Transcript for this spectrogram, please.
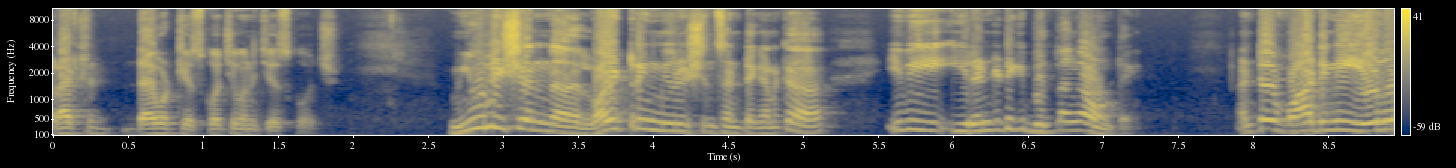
ట్రాక్షన్ డైవర్ట్ చేసుకోవచ్చు ఇవన్నీ చేసుకోవచ్చు. మ్యూనిషన్ లాయిటరింగ్ మ్యూనిషన్స్ అంటే కనుక ఇవి ఈ రెండింటికి భిన్నంగా ఉంటాయి. అంటే వాటిని ఏదో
